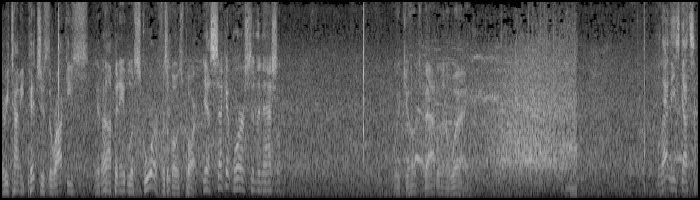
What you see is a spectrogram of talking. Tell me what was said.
Every time he pitches, the Rockies have yep. not been able to score for the most part. Yes, yeah, second worst in the National. With Jones battling away. Well, that and he's got some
